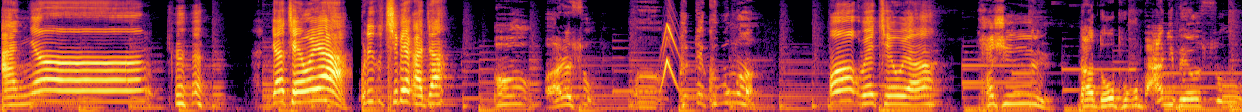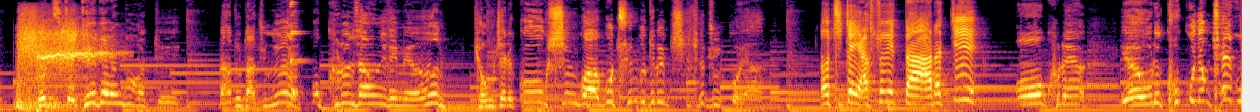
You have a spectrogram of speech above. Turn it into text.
안녕 야 재호야 우리도 집에 가자 어, 알았어. 어, 그때 구봉아, 어 왜 재호야 사실 나 너 보고 많이 배웠어. 너 진짜 대단한 것 같아. 나도 나중에 꼭 그런 상황이 되면 경찰에 꼭 신고하고 친구들을 지켜줄 거야. 너 진짜 약속했다 알았지? 어 그래. 야 우리 콧구녕 최고.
